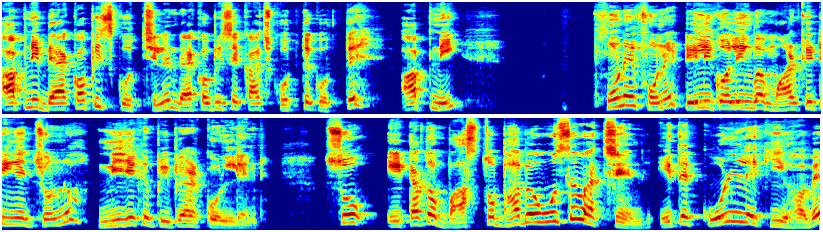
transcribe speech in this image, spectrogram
আপনি ব্যাক অফিস করছিলেন ব্যাক অফিসে কাজ করতে করতে আপনি ফোনে ফোনে টেলিকলিং বা মার্কেটিংয়ের জন্য নিজেকে প্রিপেয়ার করলেন। সো এটা তো বাস্তবভাবেও বুঝতে পারছেন, এতে করলে কি হবে?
